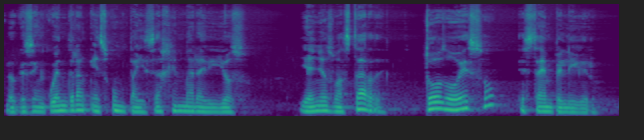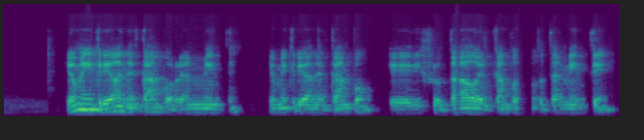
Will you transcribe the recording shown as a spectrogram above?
Lo que se encuentran es un paisaje maravilloso. Y años más tarde, todo eso está en peligro. Yo me he criado en el campo realmente. Yo me he criado en el campo, he disfrutado del campo totalmente.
